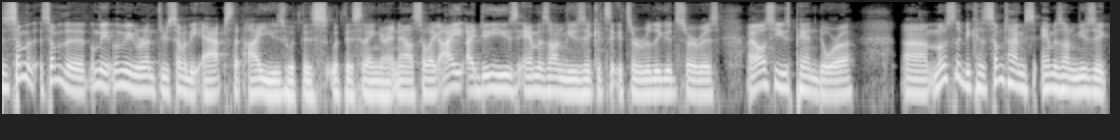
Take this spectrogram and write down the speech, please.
some of the, some of the let me let me run through some of the apps that I use with this with this thing right now. So like I I do use Amazon Music. It's it's a really good service. I also use Pandora, uh, mostly because sometimes Amazon Music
